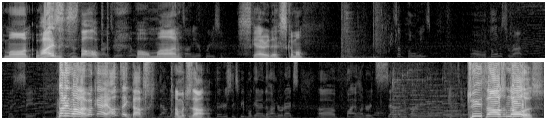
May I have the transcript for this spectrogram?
Come on. Why is this stopped? Oh man. Scary this. Come on. 25. Okay, I'll take that. How much is that? Two thousand dollars.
